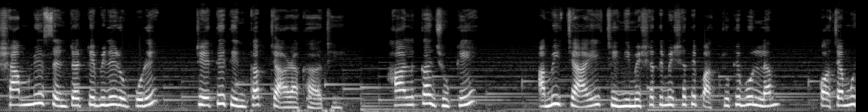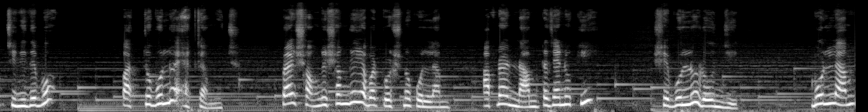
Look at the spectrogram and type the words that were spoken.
সামনে সেন্টার টেবিলের উপরে ট্রেতে তিন কাপ চা রাখা আছে। হালকা ঝুঁকে আমি চায়ে চিনি মেশাতে মেশাতে পাত্রকে বললাম, ক চামচ চিনি দেব? পাত্র বলল এক চামচ। প্রায় সঙ্গে সঙ্গেই আবার প্রশ্ন করলাম, আপনার নামটা যেন কি? সে বলল, রঞ্জিত। বললাম,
